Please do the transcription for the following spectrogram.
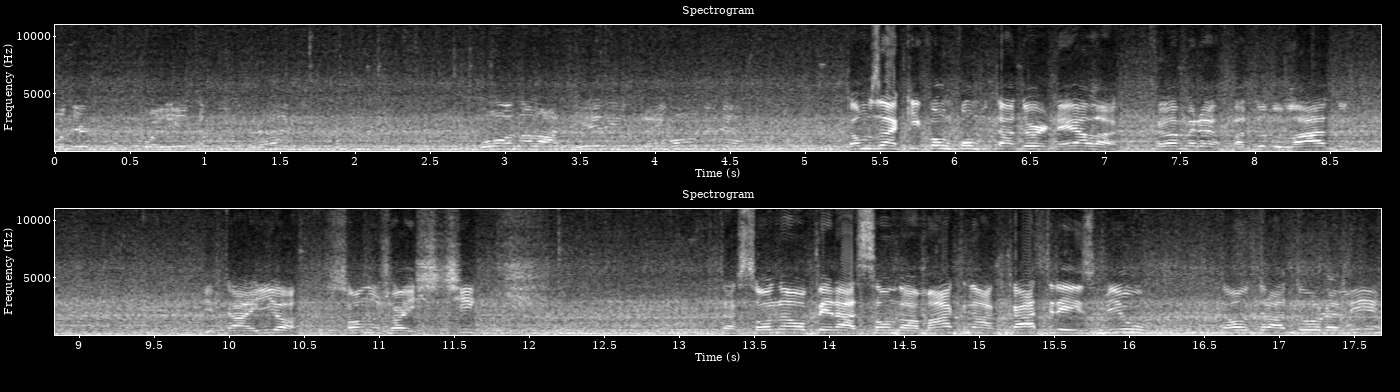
poder de colheita muito grande, boa na ladeira e o trem rompe mesmo. Estamos aqui com o computador dela, câmera para todo lado tá aí, ó, só no joystick. Tá só na operação da máquina, a K3000. Tá o trator ali.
